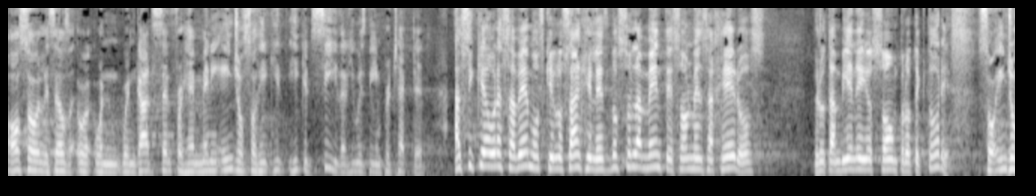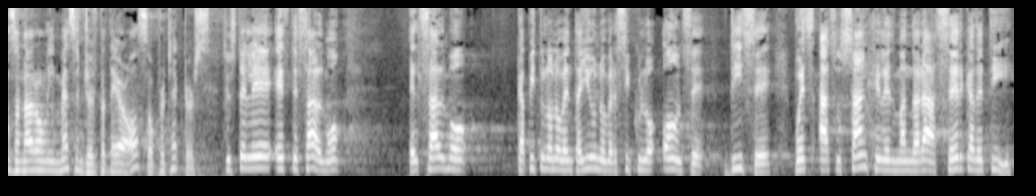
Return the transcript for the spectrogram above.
Also, Eliseo's- when, when God sent for him many angels so he, he, he could see that he was being protected. Así que ahora sabemos que los ángeles no solamente son mensajeros, pero también ellos son protectores. So angels are not only messengers, but they are also protectors. Si usted lee este salmo, el salmo capítulo 91, versículo 11, dice, pues a sus ángeles mandará cerca de ti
